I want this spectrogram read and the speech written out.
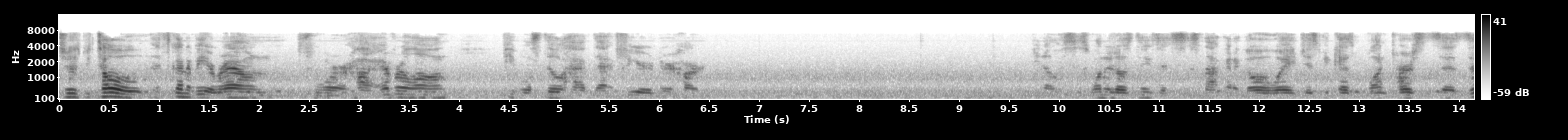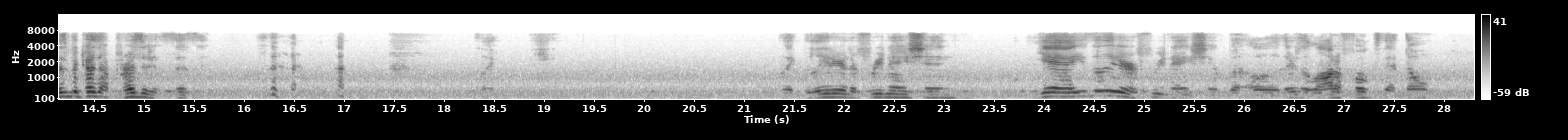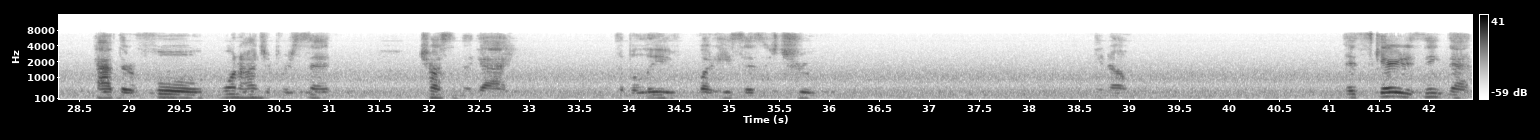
truth be told, it's going to be around for however long. People still have that fear in their heart. you know, it's just one of those things that's just not going to go away just because one person says, just because our president says it. it's like, like the leader of the free nation. Yeah, he's the leader of free nation, but oh, there's a lot of folks that don't have their full 100% trust in the guy to believe what he says is true. You know, it's scary to think that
